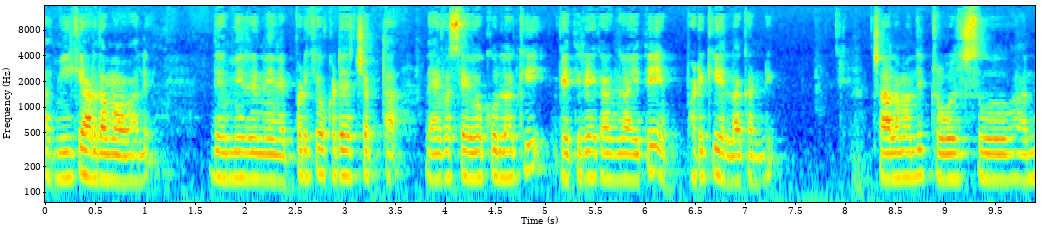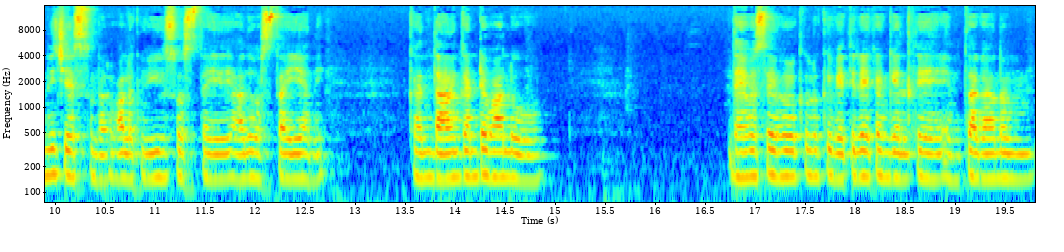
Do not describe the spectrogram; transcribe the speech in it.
అది మీకే అర్థం అవ్వాలి మీరు నేను ఎప్పటికీ ఒకటే చెప్తా. దైవ సేవకులకి వ్యతిరేకంగా అయితే ఎప్పటికీ వెళ్ళకండి. చాలామంది ట్రోల్స్ అన్నీ చేస్తున్నారు. వాళ్ళకి వ్యూస్ వస్తాయి అది వస్తాయి అని. కానీ దానికంటే వాళ్ళు దైవ సేవకులకి వ్యతిరేకంగా వెళ్తే ఎంతగానం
